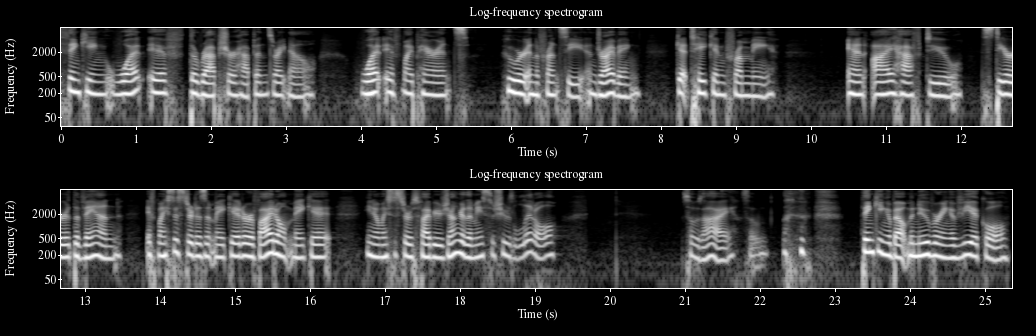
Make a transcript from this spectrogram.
thinking, what if the rapture happens right now? What if my parents, who are in the front seat and driving, get taken from me and I have to steer the van if my sister doesn't make it or if I don't make it? You know, my sister was five years younger than me, so she was little. So was I. So thinking about maneuvering a vehicle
